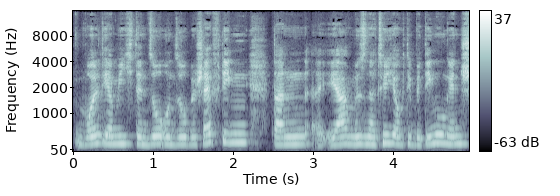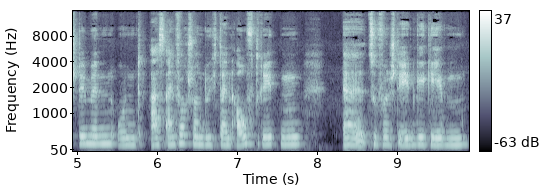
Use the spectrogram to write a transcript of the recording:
wollt ihr mich denn so und so beschäftigen, dann äh, ja müssen natürlich auch die Bedingungen stimmen und hast einfach schon durch dein Auftreten äh, zu verstehen gegeben,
